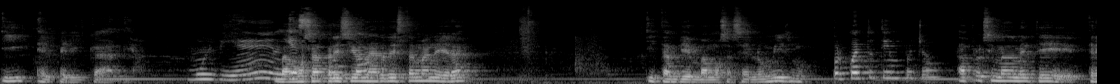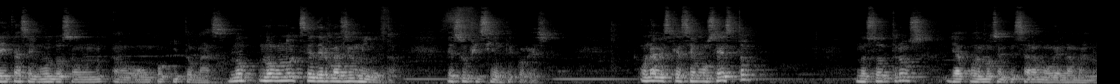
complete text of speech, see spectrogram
y el pericardio. Muy bien. Vamos a presionar de esta manera y también vamos a hacer lo mismo. ¿Por cuánto tiempo, Joe? Aproximadamente 30 segundos o un, poquito más. No, no, no exceder más de un minuto. Es suficiente con eso. Una vez que hacemos esto, nosotros ya podemos empezar a mover la mano.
